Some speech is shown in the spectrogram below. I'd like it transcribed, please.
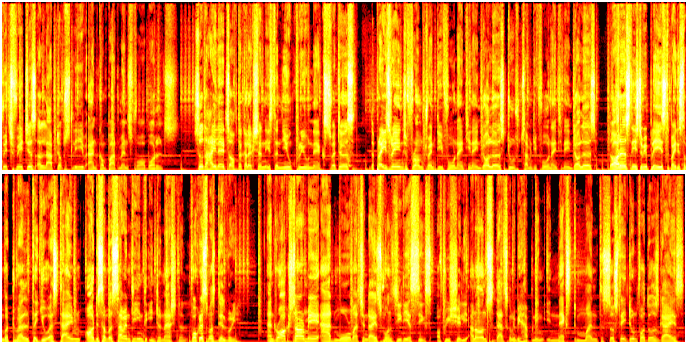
which features a laptop sleeve and compartments for bottles. So the highlights of the collection is the new crew neck sweaters. The price range from $24.99 to $74.99. The orders needs to be placed by December 12th US time or December 17th international for Christmas delivery. And Rockstar may add more merchandise once GTA 6 officially announced. That's going to be happening in next month. So stay tuned for those guys.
